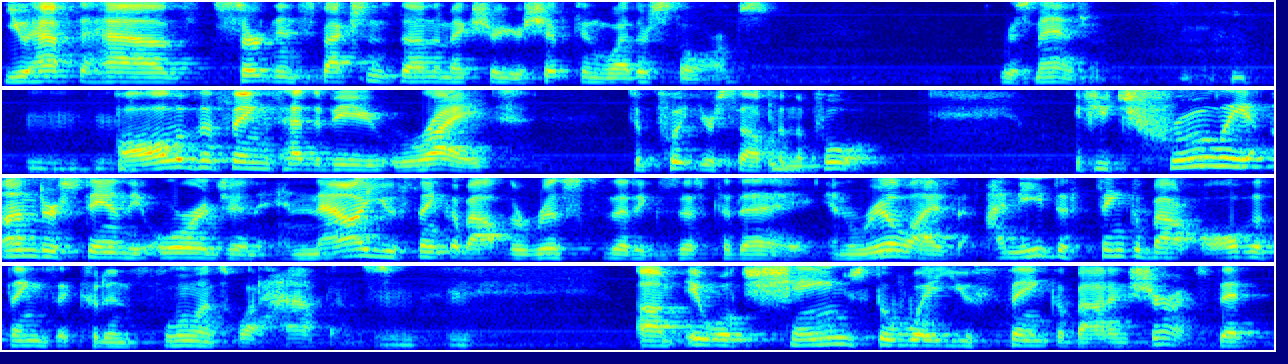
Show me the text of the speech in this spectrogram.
You have to have certain inspections done to make sure your ship can weather storms. Risk management. Mm-hmm. All of the things had to be right to put yourself in the pool if you truly understand the origin and now you think about the risks that exist today and realize I need to think about all the things that could influence what happens, um, it will change the way you think about insurance. That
